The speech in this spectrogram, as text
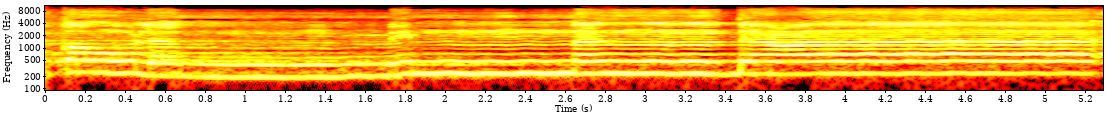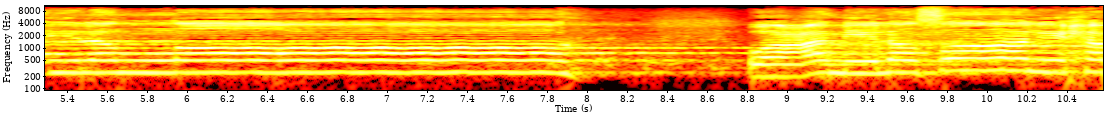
قولا وعمل صالحا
